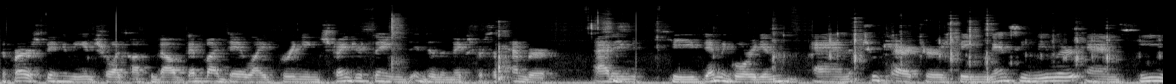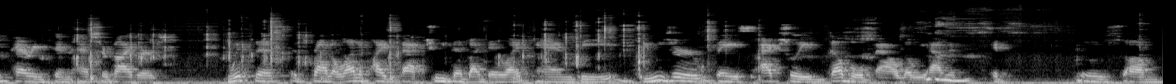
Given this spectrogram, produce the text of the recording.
The first thing in the intro I talked about Dead by Daylight bringing Stranger Things into the mix for September, adding the Demogorgon and two characters being Nancy Wheeler and Steve Harrington as survivors. With this, it's brought a lot of hype back to Dead by Daylight, and the user base actually doubled now that we have it. It, it was um,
